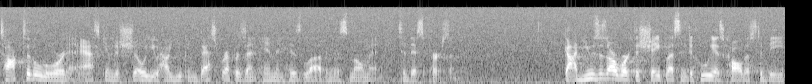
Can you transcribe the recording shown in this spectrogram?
Talk to the Lord and ask Him to show you how you can best represent Him and His love in this moment to this person. God uses our work to shape us into who He has called us to be,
